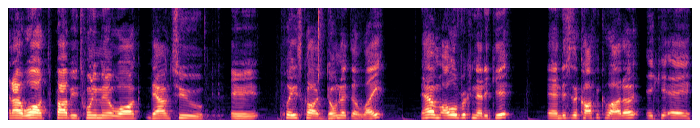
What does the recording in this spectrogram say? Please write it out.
and I walked probably a 20 minute walk down to a place called Donut Delight. They have them all over Connecticut. And this is a coffee colada, aka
